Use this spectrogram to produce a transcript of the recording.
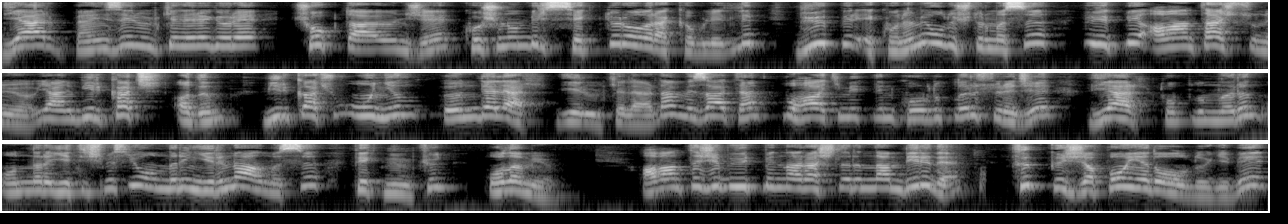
diğer benzer ülkelere göre çok daha önce koşunun bir sektör olarak kabul edilip büyük bir ekonomi oluşturması büyük bir avantaj sunuyor. Yani birkaç adım, birkaç on yıl öndeler diğer ülkelerden ve zaten bu hakimiyetlerini korudukları sürece diğer toplumların onlara yetişmesi ve onların yerini alması pek mümkün olamıyor. Avantajı büyütmenin araçlarından biri de tıpkı Japonya'da olduğu gibi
